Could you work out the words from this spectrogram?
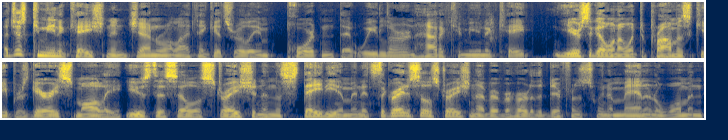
Uh, just communication in general. I think it's really important that we learn how to communicate years ago when I went to Promise Keepers, Gary Smalley used this illustration in the stadium, and it's the greatest illustration I've ever heard of the difference between a man and a woman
